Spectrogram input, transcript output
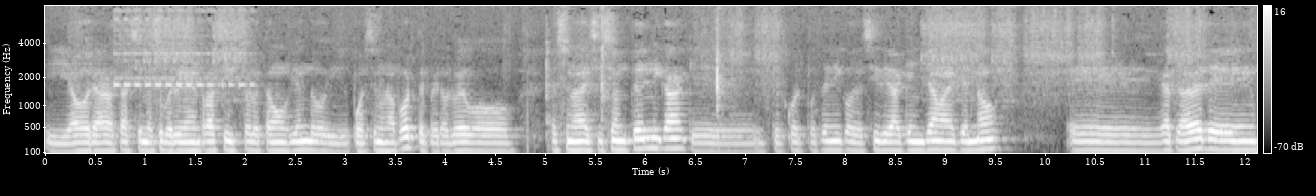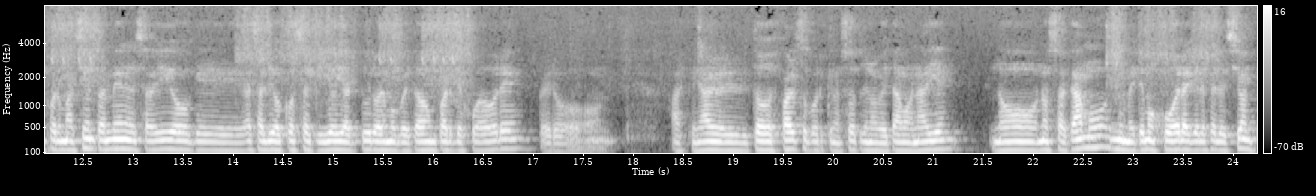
y ahora está haciendo súper bien en Racing, todo lo estamos viendo y puede ser un aporte, pero luego es una decisión técnica que, que el cuerpo técnico decide a quién llama y a quién no. Eh, a través de información también he sabido que ha salido cosas que yo y Arturo hemos vetado a un par de jugadores, pero al final todo es falso porque nosotros no vetamos a nadie, no nos sacamos ni metemos jugadores aquí a la selección.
